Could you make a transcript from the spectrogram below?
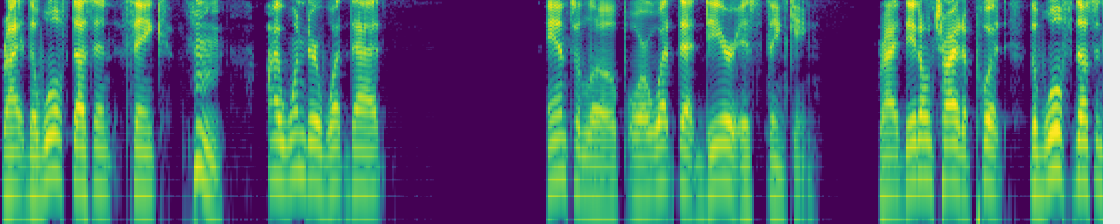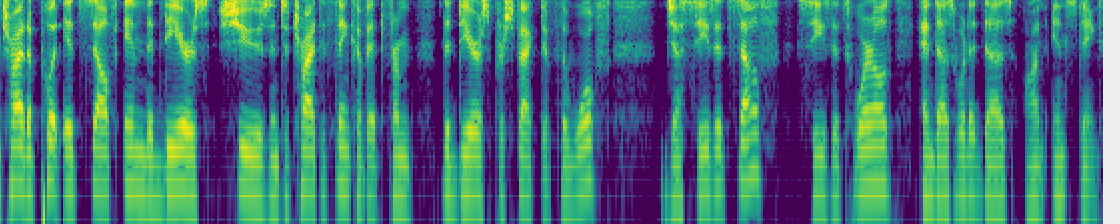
right? The wolf doesn't think, hmm, I wonder what that antelope or what that deer is thinking, right? They don't try to put, the wolf doesn't try to put itself in the deer's shoes and to try to think of it from the deer's perspective. The wolf just sees itself sees its world, and does what it does on instinct.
